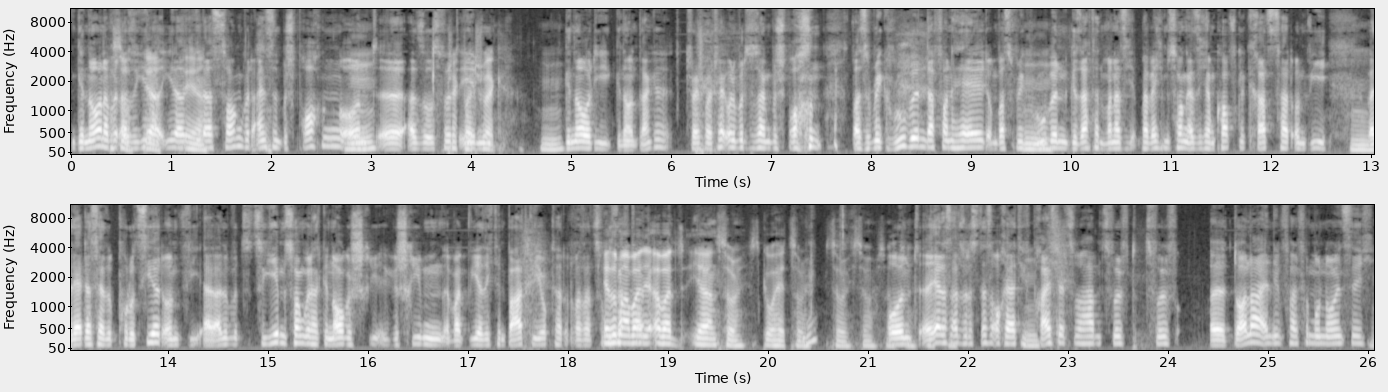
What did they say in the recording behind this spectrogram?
Genau, da wird so, also jeder, ja, jeder, ja. jeder Song wird einzeln besprochen und äh, also es wird Track eben Track. genau die, genau, danke, Track by Track und wird sozusagen besprochen, was Rick Rubin davon hält und was Rick Rubin gesagt hat, wann er sich, bei welchem Song er sich am Kopf gekratzt hat und wie, weil er das ja so produziert und wie, also wird- zu jedem Song wird halt genau geschri geschrieben, wie er sich den Bart gejuckt hat und was er zu Ja, gesagt aber, hat. aber, ja, sorry, go ahead, sorry, sorry, sorry. sorry Und äh, ja, das also das, das ist auch relativ preiswert zu haben, 12, 12 äh, Dollar in dem Fall 95.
